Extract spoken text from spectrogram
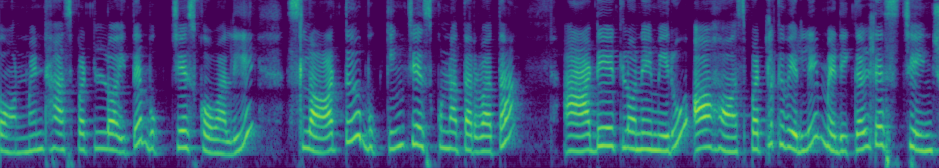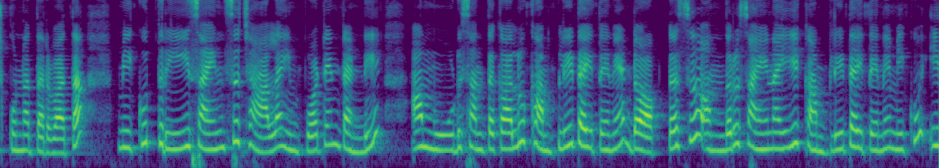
గవర్నమెంట్ హాస్పిటల్లో అయితే బుక్ చేసుకోవాలి. స్లాట్ బుకింగ్ చేసుకున్న తర్వాత ఆ డేట్లోనే మీరు ఆ హాస్పిటల్కి వెళ్ళి మెడికల్ టెస్ట్ చేయించుకున్న తర్వాత మీకు త్రీ సైన్స్ చాలా ఇంపార్టెంట్ అండి. ఆ మూడు సంతకాలు కంప్లీట్ అయితేనే డాక్టర్స్ అందరూ సైన్ అయ్యి కంప్లీట్ అయితేనే మీకు ఈ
